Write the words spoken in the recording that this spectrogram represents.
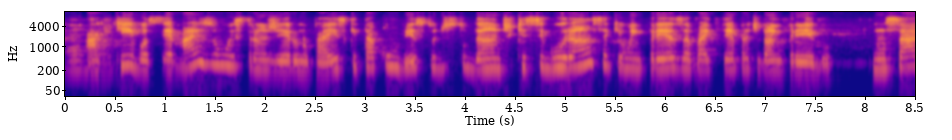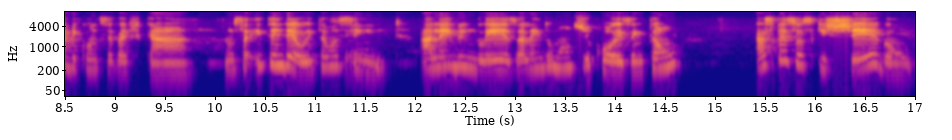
Uhum. Aqui você é mais um estrangeiro no país que está com visto de estudante. Que segurança que uma empresa vai ter para te dar um emprego? Não sabe quando você vai ficar, não sabe, entendeu? Então, assim, Sim. além do inglês, além de um monte de coisa. Então, as pessoas que chegam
